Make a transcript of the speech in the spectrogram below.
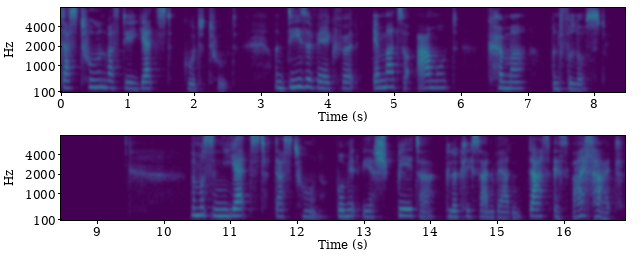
das tun, was dir jetzt gut tut. Und dieser Weg führt immer zu Armut, Kummer und Verlust. Wir müssen jetzt das tun, womit wir später glücklich sein werden. Das ist Weisheit.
